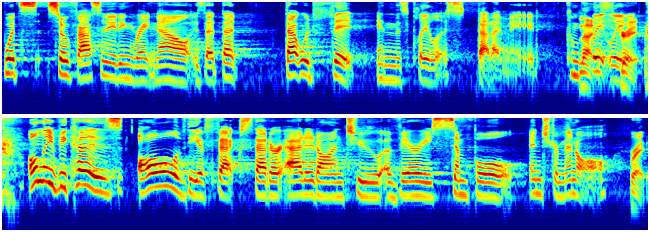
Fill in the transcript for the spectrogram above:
what's so fascinating right now is that that, that would fit in this playlist that I made completely. great. Only because all of the effects that are added on to a very simple instrumental Right.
